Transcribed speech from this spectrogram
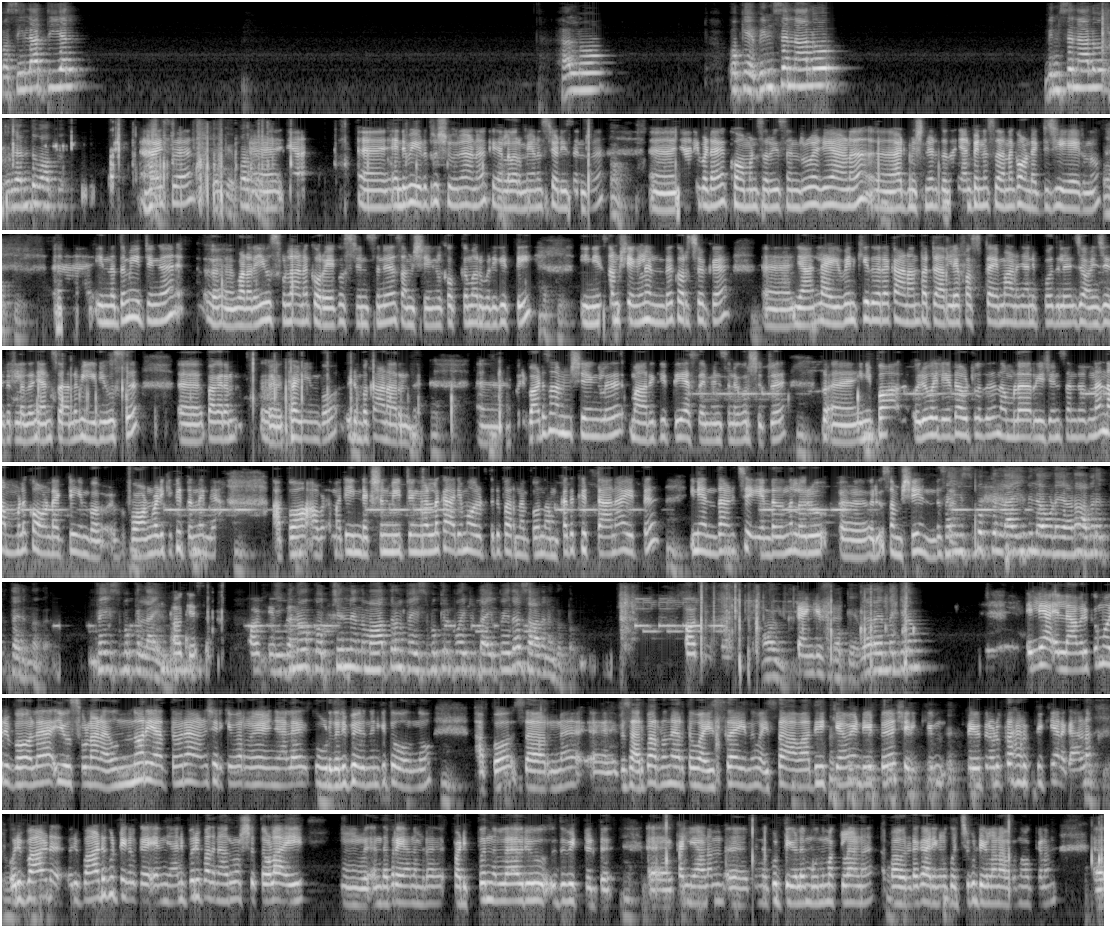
Fazeela T L hello okay Vincent Aloor Vincent Aloor രണ്ട് വാക്ക്. Hi sir. ഞാൻ എന്റെ വീട് തൃശ്ശൂരാണ്. കേരളവർമ്മയാണ് study centre. ഞാനിവിടെ ഞാൻ ഇവിടെ കോമൺ സർവീസ് സെന്റർ വഴിയാണ് അഡ്മിഷൻ എടുത്തത്. ഞാൻ പിന്നെ സാറിനെ കോണ്ടാക്ട് ചെയ്യായിരുന്നു. ഇന്നത്തെ മീറ്റിംഗ് വളരെ യൂസ്ഫുൾ ആണ്. കുറെ ക്വസ്റ്റ്യൻസിന് സംശയങ്ങൾക്കൊക്കെ മറുപടി കിട്ടി. ഇനി സംശയങ്ങൾ ഉണ്ട് കുറച്ചൊക്കെ. ഞാൻ ലൈവ് എനിക്ക് ഇതുവരെ കാണാൻ പറ്റാറില്ല. ഫസ്റ്റ് ടൈമാണ് ഞാൻ ഇപ്പോ ഇതിൽ ജോയിൻ ചെയ്തിട്ടുള്ളത്. ഞാൻ സാറിന്റെ വീഡിയോസ് പകരം കഴിയുമ്പോൾ കഴിയുമ്പോ ഇടുമ്പോ കാണാറുണ്ട്. ഒരുപാട് സംശയങ്ങൾ മാറി കിട്ടി അസൈൻമെന്റ്സിനെ കുറിച്ചിട്ട് ഇനിയിപ്പോ ഒരു വലിയ ഡൗട്ട് ഉള്ളത് നമ്മൾ റീജിയൻ സെന്ററിനെ നമ്മൾ കോണ്ടാക്ട് ചെയ്യുമ്പോൾ ഫോൺ വഴിക്ക് കിട്ടുന്നില്ല. അപ്പോ അവിടെ മറ്റേ ഇൻഡക്ഷൻ മീറ്റിങ്ങുകളുടെ കാര്യം ഓരോരുത്തർ പറഞ്ഞപ്പോ നമുക്കത് കിട്ടാനായിട്ട് ഇനി എന്താണ് ചെയ്യേണ്ടതെന്നുള്ളൊരു ഒരു ഒരു സംശയം ഉണ്ട് ഫേസ്ബുക്ക് ലൈവിൽ അവിടെയാണ് അവർ തരുന്നത്. Facebook live okay sir IGNOU Cochin എന്ന് മാത്രം ഫേസ്ബുക്കിൽ പോയിട്ട് ടൈപ്പ് ചെയ്താൽ സാധനം കിട്ടും. താങ്ക് യു സർ വേറെ എന്തെങ്കിലും? ഇല്ല എല്ലാവർക്കും ഒരുപോലെ യൂസ്ഫുൾ ആണ്. ഒന്നും അറിയാത്തവരാണ് ശരിക്കും പറഞ്ഞു കഴിഞ്ഞാൽ കൂടുതൽ പേരെന്ന് എനിക്ക് തോന്നുന്നു. അപ്പോ സാറിന് ഇപ്പൊ സാർ പറഞ്ഞു നേരത്തെ വയസ്സായിന്ന്. വയസ്സാവാതിരിക്കാൻ വേണ്ടിയിട്ട് ശരിക്കും ദൈവത്തിനോട് പ്രാർത്ഥിക്കുകയാണ്. കാരണം ഒരുപാട് ഒരുപാട് കുട്ടികൾക്ക് ഞാനിപ്പോ ഒരു പതിനാറ് വർഷത്തോളായി എന്താ പറയാ നമ്മുടെ പഠിപ്പ് എന്നുള്ള ഒരു ഇത് വിട്ടിട്ട്. കല്യാണം പിന്നെ കുട്ടികൾ മൂന്ന് മക്കളാണ്. അപ്പൊ അവരുടെ കാര്യങ്ങൾ കൊച്ചു കുട്ടികളാണ് അവർ നോക്കണം.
